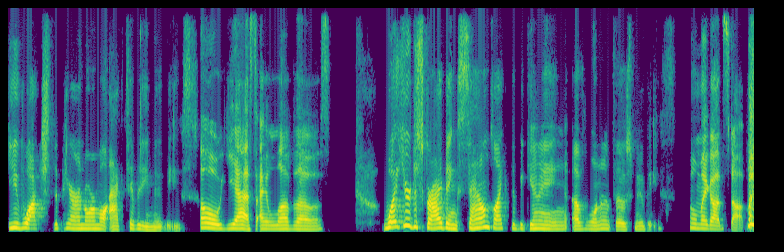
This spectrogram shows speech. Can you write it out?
you've watched the paranormal activity movies. Oh, yes. I love those. What you're describing sounds like the beginning of one of those movies. Oh my God, stop.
